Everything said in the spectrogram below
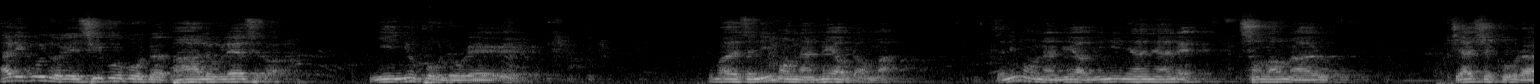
အဲ့ဒီကုသိုလ်တွေရှိဖို့ဖို့အတွက်ဘာလို့လဲဆိုတော့ညီညွတ်ဖို့လိုတယ်ဒီမှာဇနီးမောင်နှံနှစ်ယောက်တောင်မှဇနီးမောင်နှံနှစ်ယောက်ညီညီညာညာနဲ့ဆွမ်းလောင်းတာတို့ ကြားရှိခိုးတာ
